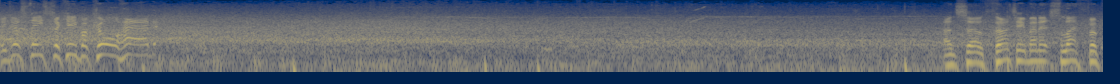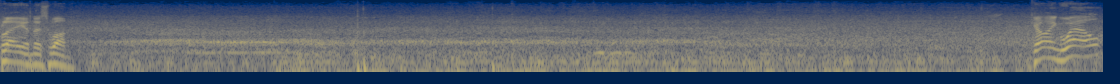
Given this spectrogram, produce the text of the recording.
He just needs to keep a cool head. And so 30 minutes left for play in this one. Going well.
